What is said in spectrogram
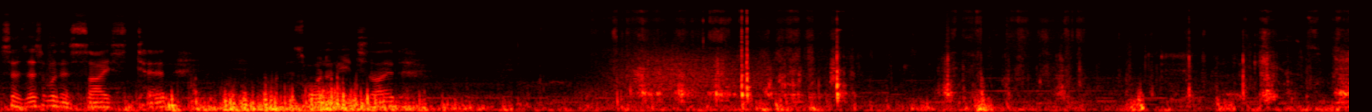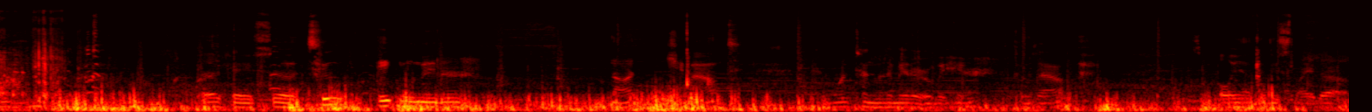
So this one is size 10. This one on each side. Okay, so two 8 millimeter knot came out, and one 10 millimeter over here comes out. So all you have to do is slide out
